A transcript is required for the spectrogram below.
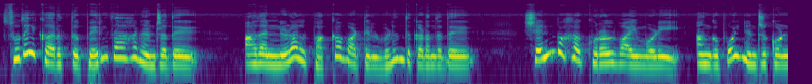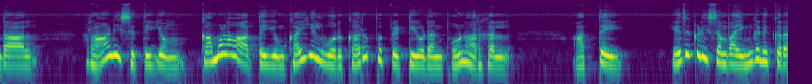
சுதை கருத்து பெரிதாக நின்றது. அதன் நிழல் பக்கவாட்டில் விழுந்து கிடந்தது. செண்பக குரல்வாய் மொழி அங்கு போய் நின்று கொண்டால் ராணி சித்தியும் கமலா அத்தையும் கையில் ஒரு கருப்பு பெட்டியுடன் போனார்கள். அத்தை எதுக்கடி சம்பா இங்கு நிற்கிற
